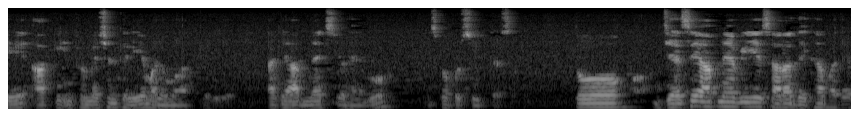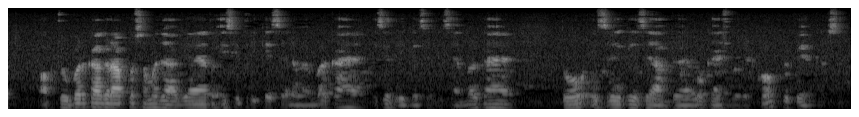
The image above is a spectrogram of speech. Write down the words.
कि आपकी इंफॉर्मेशन के लिए मालूम के लिए। ताकि आप नेक्स्ट जो है वो इसको प्रोसीड कर सकें। तो जैसे आपने अभी ये सारा देखा बजट अक्टूबर का अगर आपको समझ आ गया है तो इसी तरीके से नवंबर का है, इसी तरीके से दिसंबर का है तो इस तरीके से आप जो है वो कैश बजट को प्रिपेयर कर सकते हैं।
